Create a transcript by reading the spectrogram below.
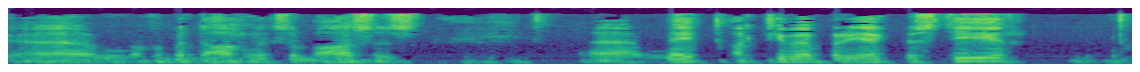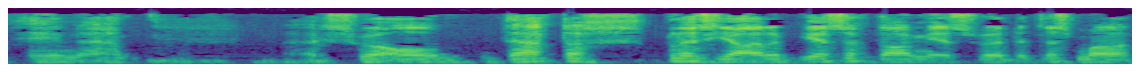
uh nog op 'n daaglikse basis uh met aktiewe projekbestuur en uh ek so al 30 plus jare besig daarmee so dit is maar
